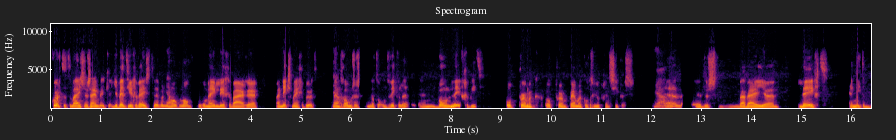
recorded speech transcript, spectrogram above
Korte termijn zou zijn, je bent hier geweest, we hebben een hoop land eromheen liggen waar, uh, waar niks mee gebeurt. Mijn ja. droom zou zijn dat te ontwikkelen, een woon-leefgebied op, perma op permacultuurprincipes. Ja. Uh, dus waarbij je leeft en niet de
